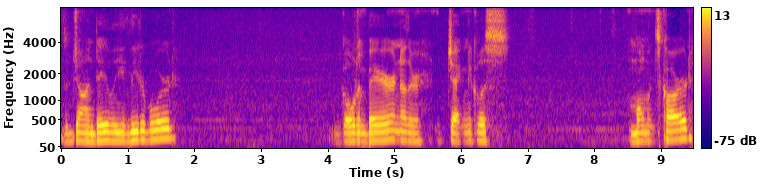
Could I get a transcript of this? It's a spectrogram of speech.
The John Daly leaderboard. Golden Bear, another Jack Nicklaus moments card.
